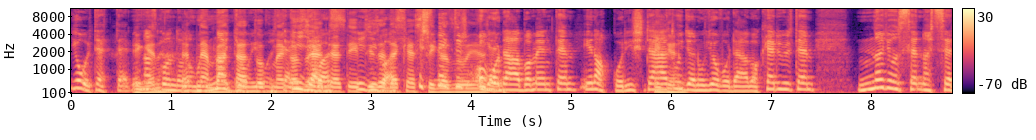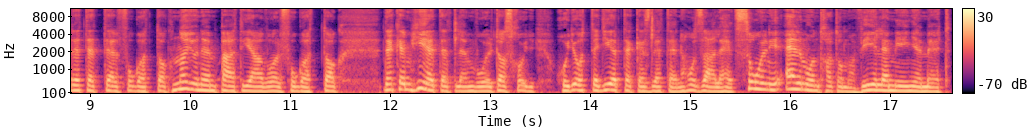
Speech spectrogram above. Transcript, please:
jól tettem. Én Igen, azt gondolom, hát nem hogy nagyon jól meg tettem. az eltelt évtizedek igaz. ezt És igazolják. óvodába mentem, én akkor is, tehát Igen. ugyanúgy óvodába kerültem, nagyon sze- nagy szeretettel fogadtak, nagyon empátiával fogadtak. Nekem hihetetlen volt az, hogy, hogy ott egy értekezleten hozzá lehet szólni, elmondhatom a véleményemet,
